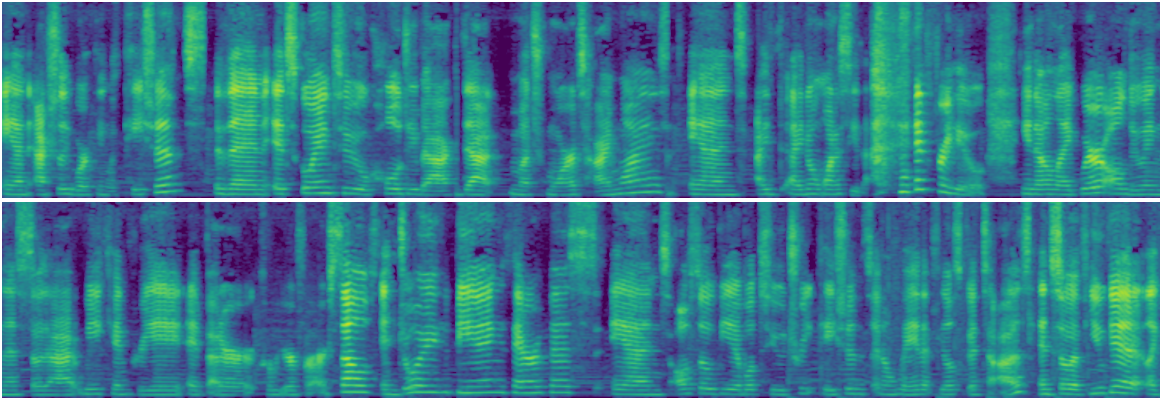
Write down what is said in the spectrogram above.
and actually working with patients, then it's going to hold you back that much more time wise. And I, I don't want to see that for you. You know, like we're all doing this so that we can create a better career for ourselves, enjoy being therapists, and also also be able to treat patients in a way that feels good to us. And so if you get like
